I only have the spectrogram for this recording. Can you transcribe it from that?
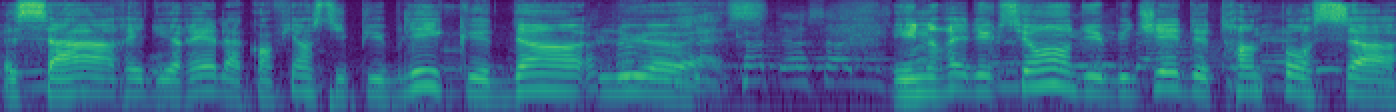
que ça réduirait la confiance du public dans l'UES. Une réduction du budget de 30%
